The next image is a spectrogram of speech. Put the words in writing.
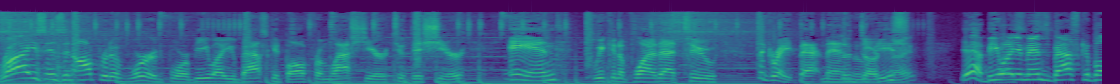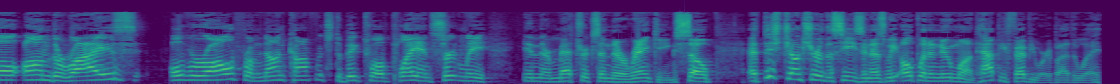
Rise is an operative word for BYU basketball from last year to this year, and we can apply that to the great Batman The movies. Dark Knight. Yeah, BYU Rises. men's basketball on the rise overall from non-conference to Big 12 play, and certainly in their metrics and their rankings. So, at this juncture of the season, as we open a new month, happy February, by the way,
